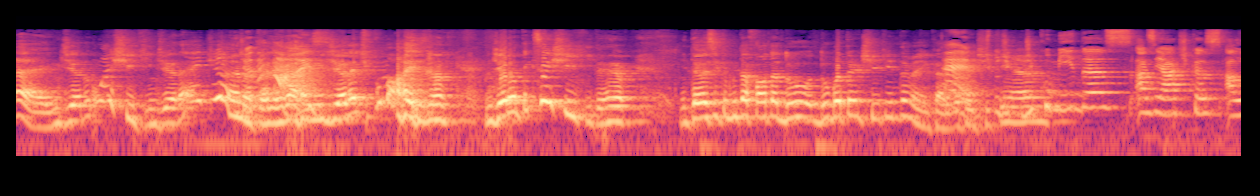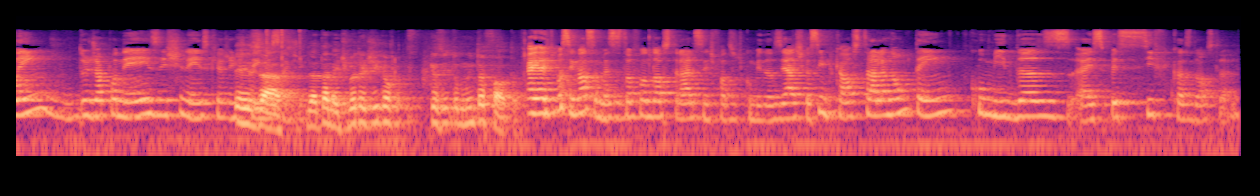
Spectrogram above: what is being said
é. É, indiano não é chique, indiano é indiano, Indiano tá é ligado? nós. Indiano é tipo nós, né? Indiano não tem que ser chique, entendeu? Então eu sinto muita falta do, do butter chicken também, cara. É, butter tipo, chicken de, é... de comidas asiáticas, além do japonês e chinês que a gente tem Exato, exatamente. Butter chicken é o que eu sinto muita falta. Aí é tipo assim, nossa, mas vocês estão falando da Austrália, sente falta de comida asiática? Sim, porque a Austrália não tem comidas é, específicas da Austrália.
